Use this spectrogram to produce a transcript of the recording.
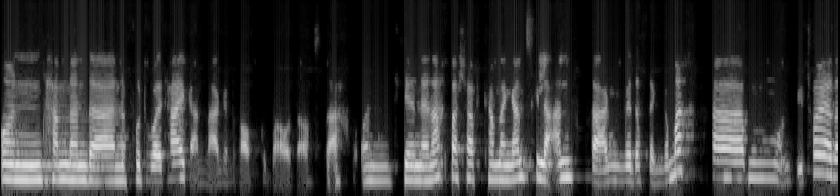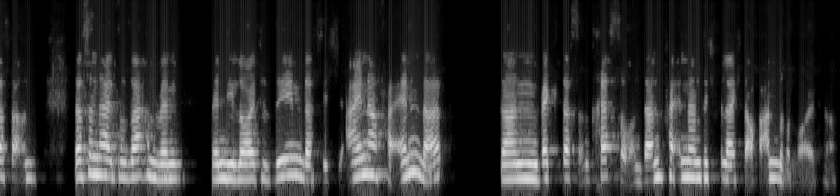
und haben dann da eine Photovoltaikanlage draufgebaut aufs Dach. Und hier in der Nachbarschaft kamen dann ganz viele Anfragen, wie wir das denn gemacht haben und wie teuer das war. Und das sind halt so Sachen, wenn, wenn die Leute sehen, dass sich einer verändert, dann weckt das Interesse und dann verändern sich vielleicht auch andere Leute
